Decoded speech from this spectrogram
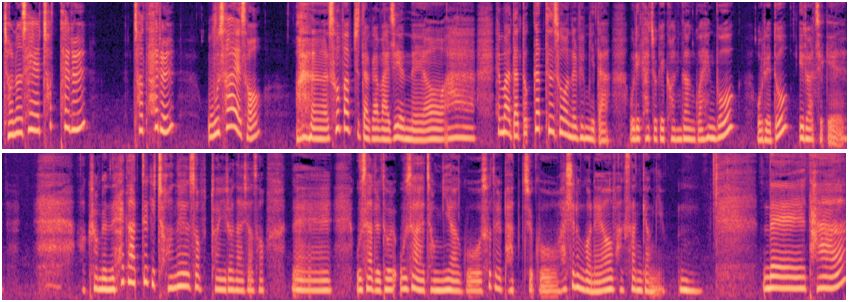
저는 새해 첫 해를, 첫 해를 우사에서 소밥 주다가 맞이했네요. 아, 해마다 똑같은 소원을 빕니다. 우리 가족의 건강과 행복, 올해도 이뤄지길. 아, 그러면 해가 뜨기 전에서부터 일어나셔서, 네, 우사를 돌, 우사 정리하고 소들 밥 주고 하시는 거네요. 박선경님. 음. 네, 다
